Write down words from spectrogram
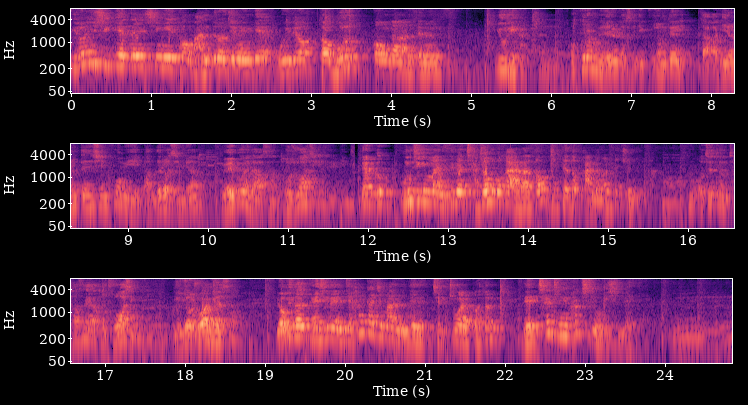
이런 식의 댄싱이 더 만들어지는 게 오히려 더 무릎 건강한테는 유리하죠. 음, 어, 그러면 예를 들어서 이 고정되어 있다가 이런 댄싱 폼이 만들어지면 외부에 나가서는 더 좋아지겠네요. 힘이. 내가 그 움직임만 있으면 자전거가 알아서 밑에서 반응을 해주니까. 어, 그럼 어쨌든 자세가 더 좋아진 거잖아요. 그렇죠, 좋아졌어. 여기서 대신에 이제 한 가지만 이제 집중할 것은 내 체중이 확실히 여기 실려야 돼. 음,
